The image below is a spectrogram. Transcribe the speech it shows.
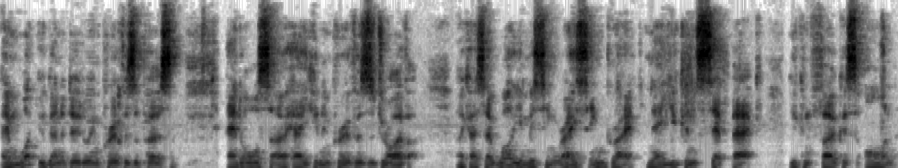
and what you're going to do to improve as a person, and also how you can improve as a driver. Okay, so while you're missing racing, great. Now you can step back. You can focus on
